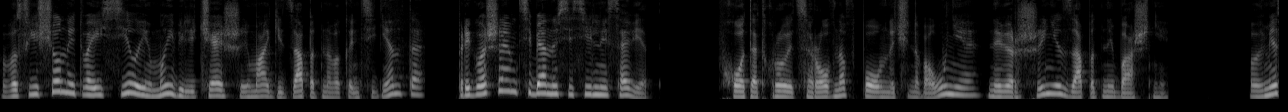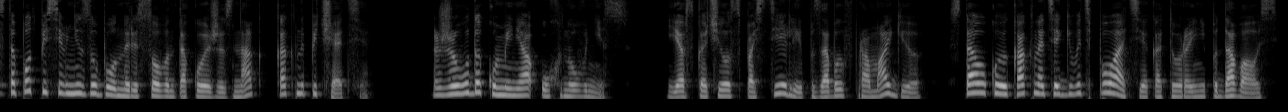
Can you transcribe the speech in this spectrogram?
Восхищенные твоей силой мы, величайшие маги западного континента, приглашаем тебя на всесильный совет. Вход откроется ровно в полночь новолуния на вершине западной башни. Вместо подписи внизу был нарисован такой же знак, как на печати. Желудок у меня ухнул вниз. Я вскочила с постели и, позабыв про магию, стала кое-как натягивать платье, которое не подавалось,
